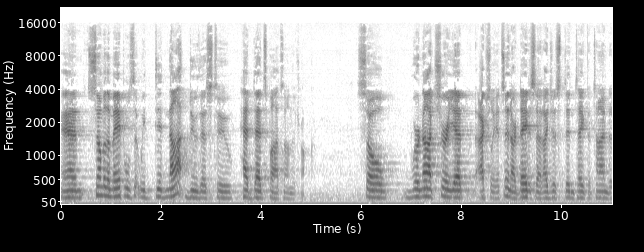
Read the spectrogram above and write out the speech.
and some of the maples that we did not do this to had dead spots on the trunk. So we're not sure yet. Actually, it's in our data set. I just didn't take the time to,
